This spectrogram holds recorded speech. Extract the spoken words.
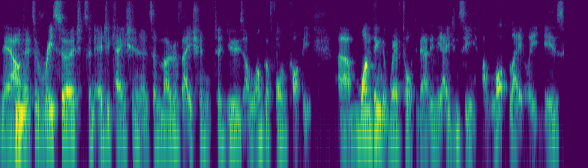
Now Hmm. it's a research, it's an education, and it's a motivation to use a longer form copy. Um, one thing that we've talked about in the agency a lot lately is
